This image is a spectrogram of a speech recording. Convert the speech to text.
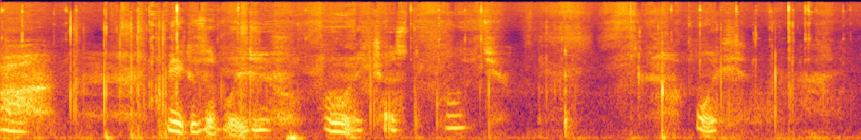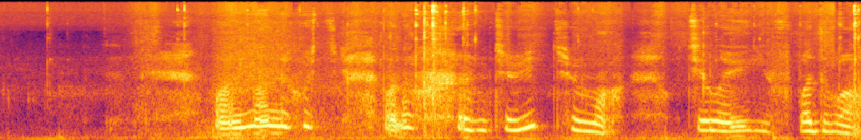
О. Заболів. Ой, часто болить. Ось. Вона не хотіла, вона відьма хотіла її в підвал.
